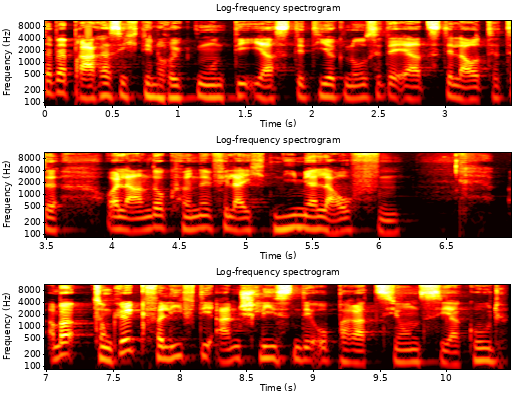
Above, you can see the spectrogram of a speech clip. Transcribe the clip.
Dabei brach er sich den Rücken und die erste Diagnose der Ärzte lautete, Orlando könne vielleicht nie mehr laufen. Aber zum Glück verlief die anschließende Operation sehr gut,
